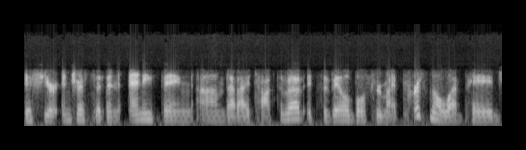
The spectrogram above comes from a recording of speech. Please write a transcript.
if you're interested in anything um, that I talked about, it's available through my personal webpage,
